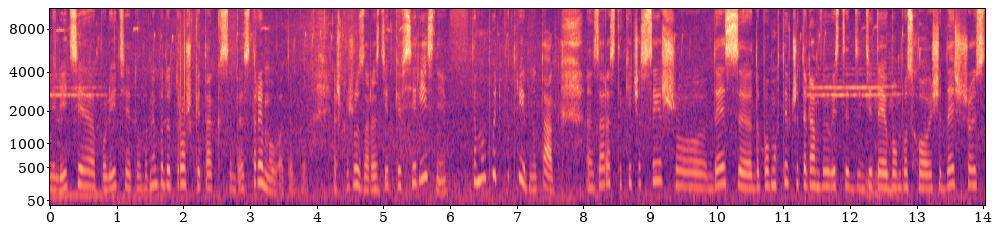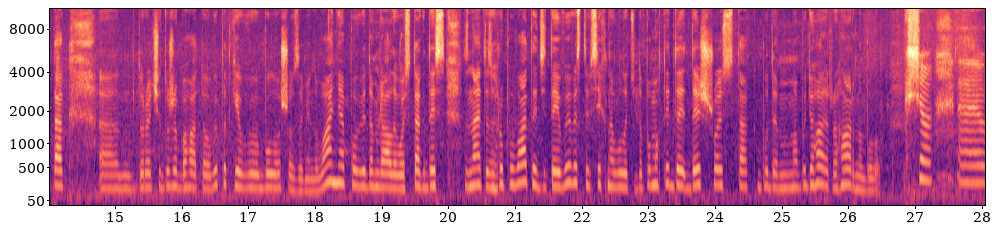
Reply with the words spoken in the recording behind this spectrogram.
міліція, поліція, то вони будуть трошки так себе стримувати. Бо я ж кажу, зараз дітки всі різні. Та, мабуть, потрібно так. Зараз такі часи, що десь допомогти вчителям вивезти дітей у бомбосховище, десь щось так. Е, До речі, дуже багато випадків було, що замінування повідомляли. Ось так десь, знаєте, згрупувати дітей, вивезти всіх на вулицю, допомогти де- десь щось так буде, мабуть, гар- гарно було б. Якщо е,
